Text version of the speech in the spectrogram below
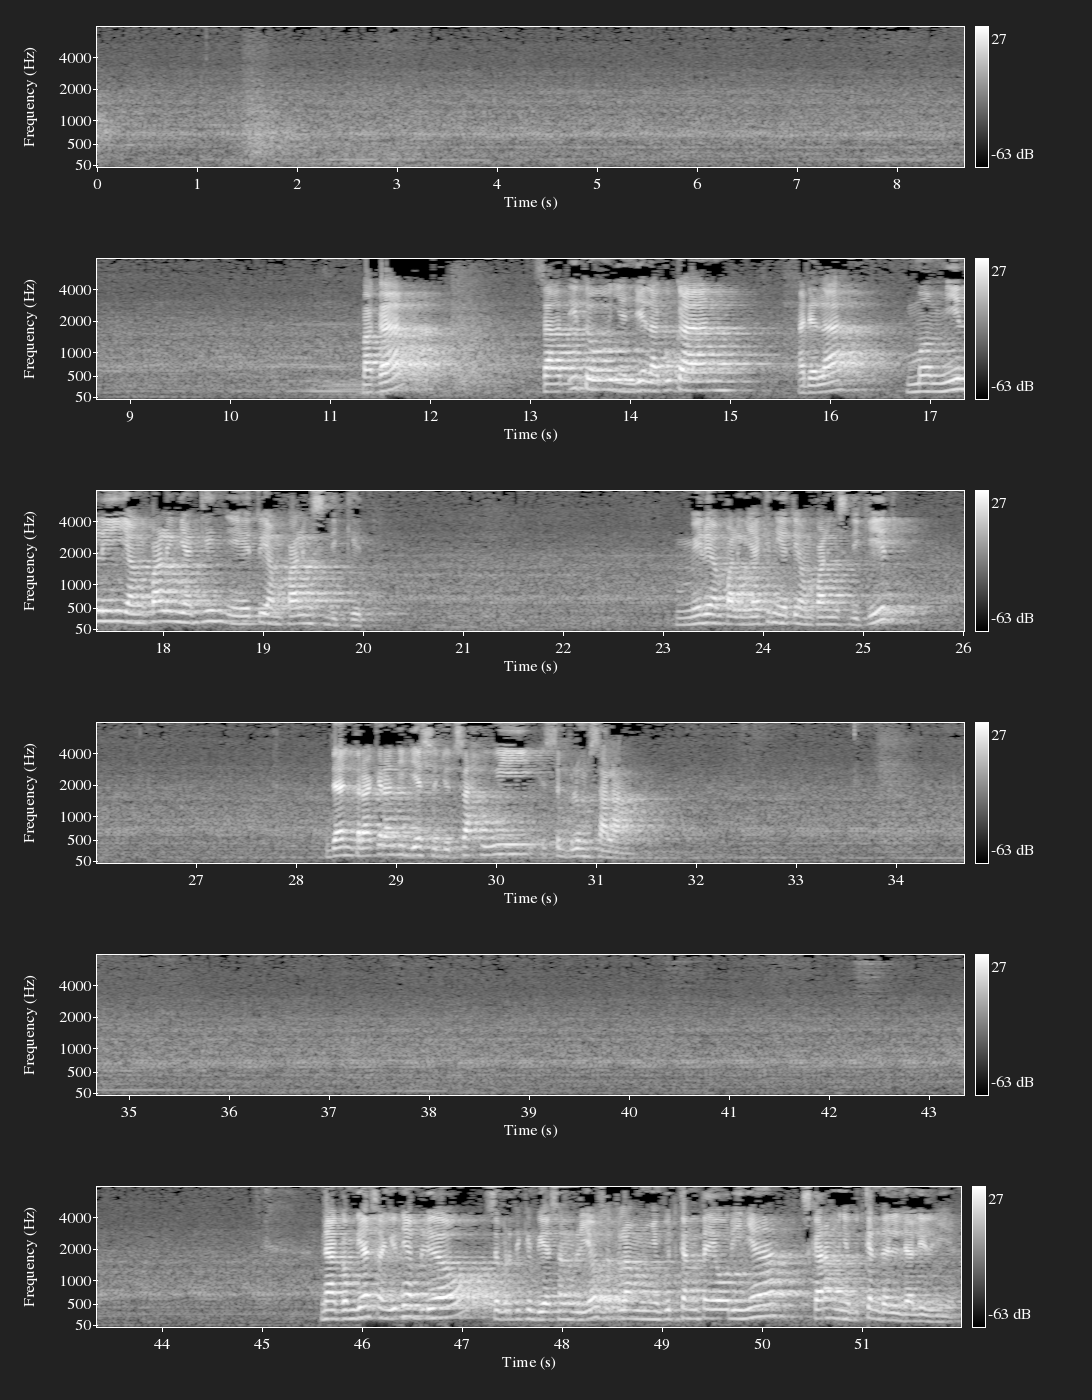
Maka saat itu yang dia lakukan adalah memilih yang paling yakin yaitu yang paling sedikit. Memilih yang paling yakin yaitu yang paling sedikit. Dan terakhir nanti dia sujud sahwi sebelum salam. Nah kemudian selanjutnya beliau seperti kebiasaan beliau setelah menyebutkan teorinya sekarang menyebutkan dalil-dalilnya.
